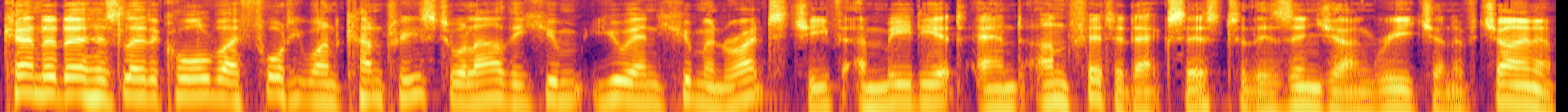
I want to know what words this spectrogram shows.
Canada has led a call by 41 countries to allow the UN Human Rights Chief immediate and unfettered access to the Xinjiang region of China.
